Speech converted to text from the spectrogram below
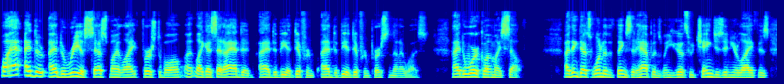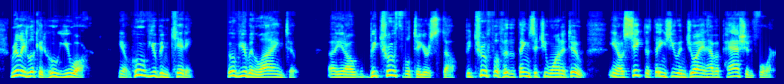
Well, I, I, had to I had to reassess my life first of all. Uh, like I said, I had to I had to be a different I had to be a different person than I was. I had to work on myself. I think that's one of the things that happens when you go through changes in your life is really look at who you are. You know, who have you been kidding? Who have you been lying to? Uh, you know, be truthful to yourself. Be truthful for the things that you want to do. You know, seek the things you enjoy and have a passion for.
